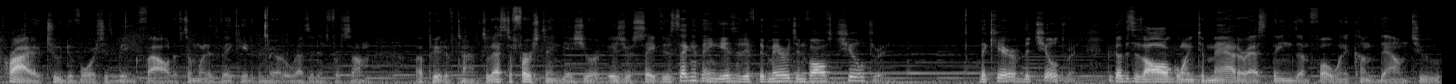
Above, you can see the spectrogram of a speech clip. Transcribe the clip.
prior to divorces being filed if someone has vacated the marital residence for some a period of time. So that's the first thing is your is your safety. The second thing is that if the marriage involves children, the care of the children, because this is all going to matter as things unfold when it comes down to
